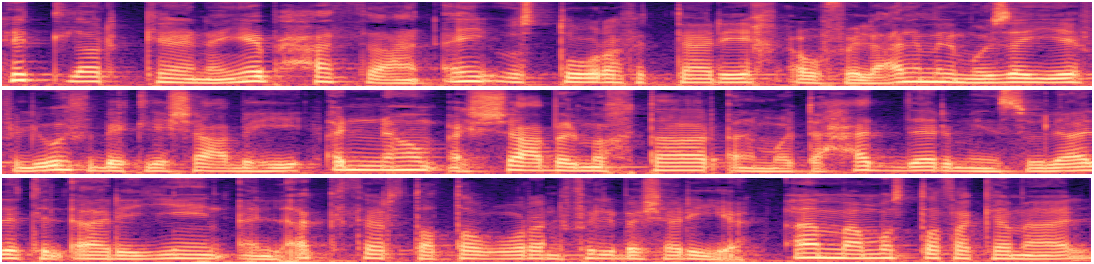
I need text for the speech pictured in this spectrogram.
هتلر كان يبحث عن أي أسطورة في التاريخ أو في العلم المزيف ليثبت لشعبه أنهم الشعب المختار المتحدر من سلالة الآريين الأكثر تطورا في البشرية. أما مصطفى كمال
